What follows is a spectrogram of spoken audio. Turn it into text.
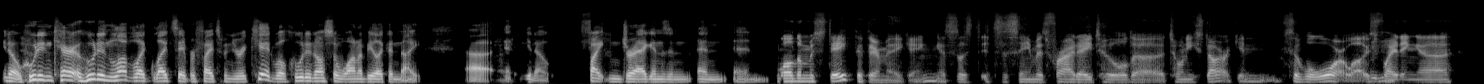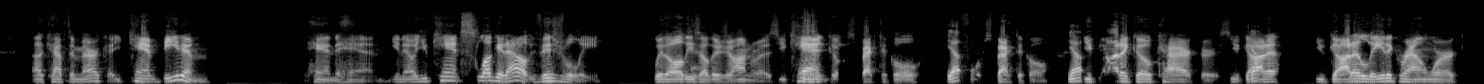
you know, who didn't care? Who didn't love like lightsaber fights when you were a kid? Well, who didn't also want to be like a knight? Uh, you know, fighting dragons and and and Well, the mistake that they're making it's just, it's the same as Friday told uh, Tony Stark in Civil War while he's Mhm. fighting uh, uh, Captain America. You can't beat him hand to hand. You know, you can't slug it out visually with all these other genres. You can't go spectacle Yep. for spectacle. Yep. You gotta go characters. You gotta you gotta lay the groundwork.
